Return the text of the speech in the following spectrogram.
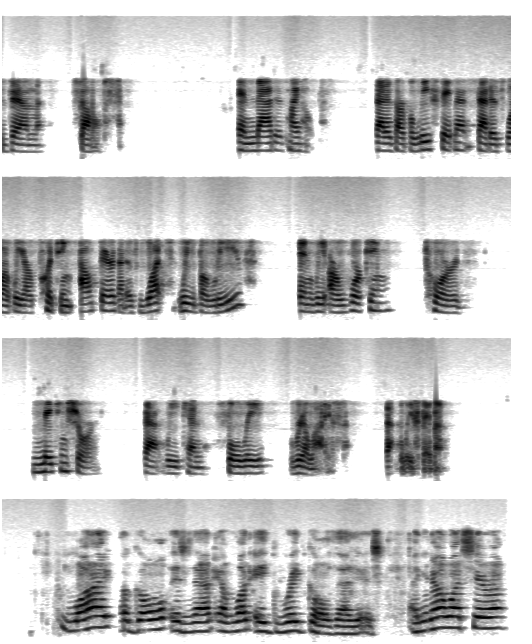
themselves. And that is my hope. That is our belief statement. That is what we are putting out there. That is what we believe. And we are working towards making sure that we can fully realize that belief statement. What a goal is that, and what a great goal that is. And you know what, Sarah?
